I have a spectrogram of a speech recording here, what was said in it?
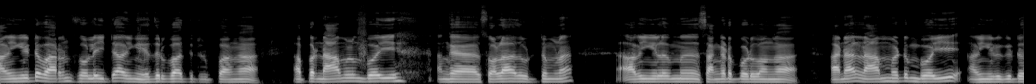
அவங்ககிட்ட வரேன்னு சொல்லிட்டு அவங்க எதிர்பார்த்துட்டு இருப்பாங்க. அப்புறம் நாமளும் போய் அங்கே சொல்லாது விட்டோம்னா அவங்களும் சங்கடப்படுவாங்க. அதனால் நாம் மட்டும் போய் அவங்கக்கிட்ட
